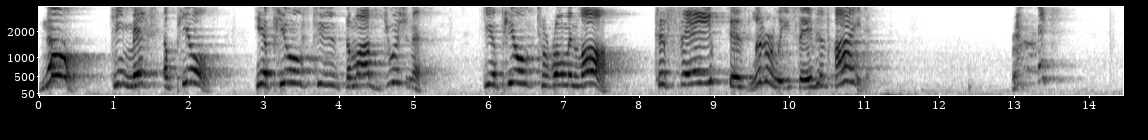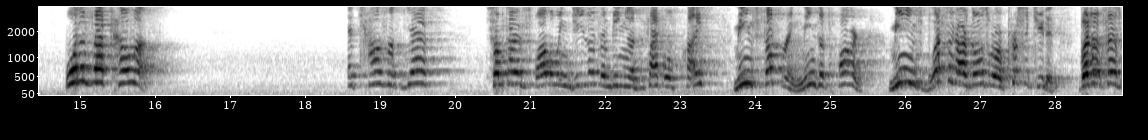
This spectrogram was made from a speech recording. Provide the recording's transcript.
No, he makes appeals. He appeals to the mob's Jewishness. He appeals to Roman law. To save his, literally, save his hide. Right? What does that tell us? It tells us, yes, sometimes following Jesus and being a disciple of Christ means suffering, means it's hard, means blessed are those who are persecuted. But it says,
